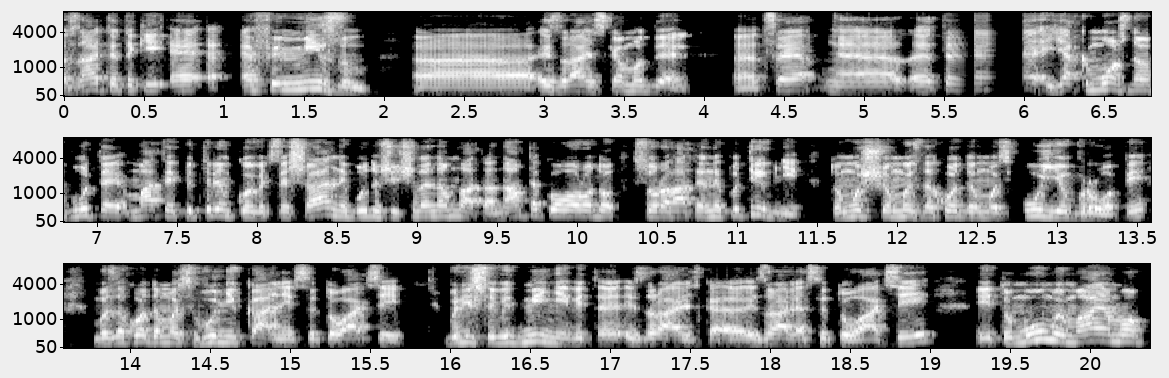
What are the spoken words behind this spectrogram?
знаєте такий ефемізм ізраїльська модель. Е, Це е, е, те, як можна бути мати підтримку від США, не будучи членом НАТО. Нам такого роду сурогати не потрібні, тому що ми знаходимося у Європі. Ми знаходимося в унікальній ситуації, виріше відмінній від ізраїльська Ізраїля ситуації, і тому ми маємо.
